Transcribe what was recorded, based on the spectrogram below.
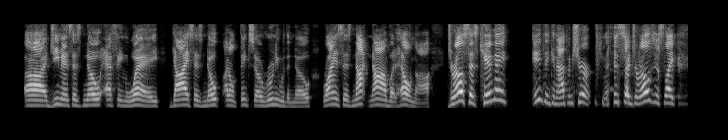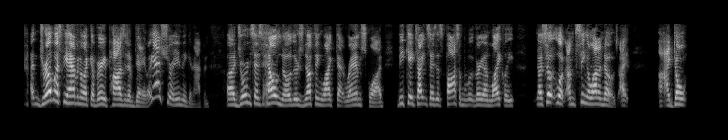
Uh, G Man says no effing way. Guy says nope. I don't think so. Rooney with a no. Ryan says not nah, but hell nah. Jarrell says can they? Anything can happen, sure. so Jarrell's just like Jarrell must be having like a very positive day. Like yeah, sure, anything can happen. Uh, Jordan says, hell no, there's nothing like that Ram squad. BK Titan says it's possible, but very unlikely. Uh, so look, I'm seeing a lot of no's. I I don't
